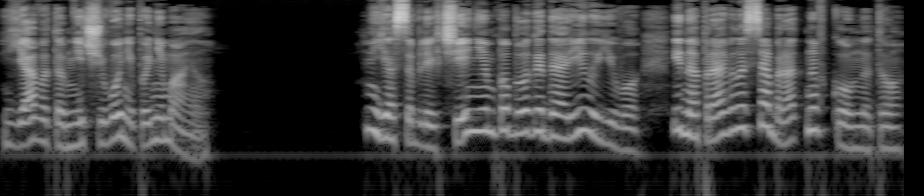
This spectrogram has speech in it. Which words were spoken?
Я в этом ничего не понимаю». Я с облегчением поблагодарила его и направилась обратно в комнату.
